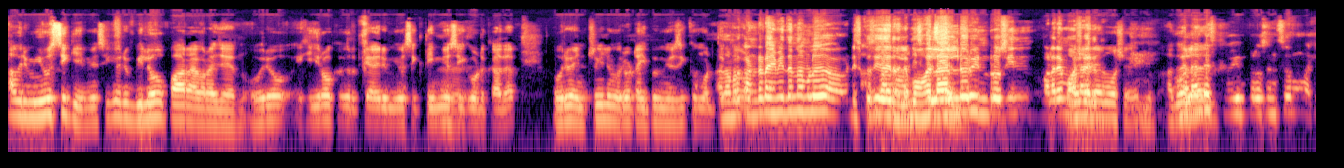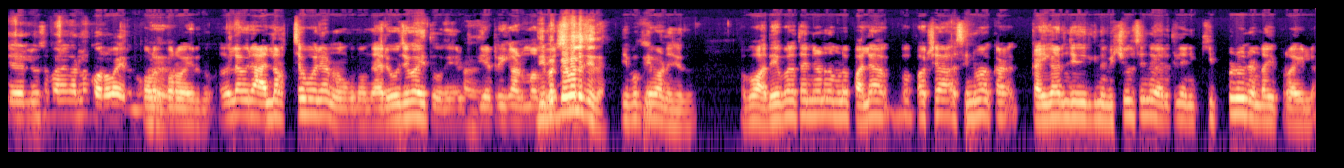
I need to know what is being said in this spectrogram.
ആ ഒരു മ്യൂസിക് മ്യൂസിക് ഒരു ബിലോ പാർ ആവറേജ് ആയിരുന്നു. ഓരോ ഹീറോക്ക് കൃത്യമായ ഒരു മ്യൂസിക് തീം മ്യൂസിക് കൊടുക്കാതെ ഓരോ എൻട്രിയിലും ഓരോ ടൈപ്പ് മ്യൂസിക്കും കൊടുത്തു നമ്മൾ കണ്ട ടൈമിൽ തന്നെ നമ്മൾ ഡിസ്കസ് ചെയ്തിരുന്നില്ല. discuss മോഹൻലാലിന്റെ ഒരു ഇൻട്രോ സീൻ വളരെ മോശമായിരുന്നു. അതുപോലെ സ്ക്രീൻ പ്രസൻസും കുറവായിരുന്നു. കുറവായിരുന്നു. അതല്ല ഒരു അലർച്ച പോലെയാണ് നമുക്ക് തോന്നിയത് അരോചകമായി തോന്നി. തിയേറ്ററിൽ കാണുമ്പോൾ ദീപക് ദേവല ചെയ്തേ? ചെയ്തത്. അപ്പോൾ അതേപോലെ തന്നെയാണ് നമ്മൾ പല പക്ഷെ സിനിമ കൈകാര്യം ചെയ്തിരിക്കുന്ന വിഷ്വൽസിന്റെ കാര്യത്തിൽ എനിക്ക് ഇപ്പോഴും രണ്ട് അഭിപ്രായമില്ല.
